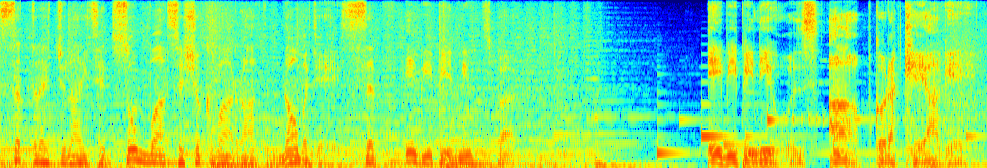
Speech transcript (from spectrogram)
17 जुलाई से सोमवार से शुक्रवार रात 9 बजे सिर्फ़ एबीपी न्यूज़ पर। एबीपी न्यूज़ आपको रखे आगे।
